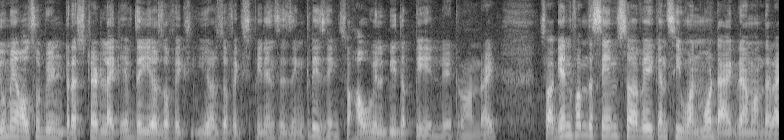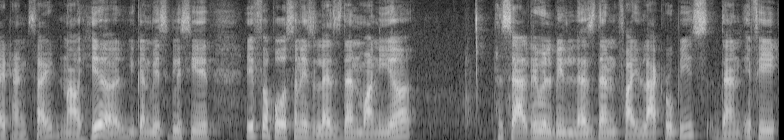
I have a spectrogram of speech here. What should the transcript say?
you may also be interested like if the years of years of experience is increasing so how will be the pay later on right? So again from the same survey you can see one more diagram on the right hand side. Now here you can basically see if a person is less than one year his salary will be less than 5 lakh rupees then if he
